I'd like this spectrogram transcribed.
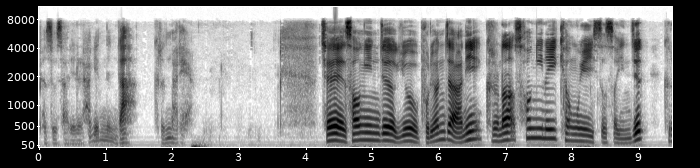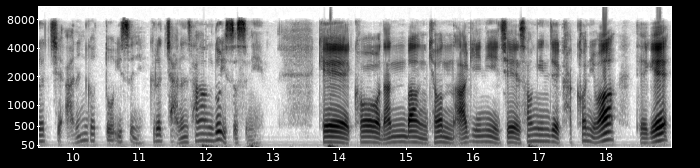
벼슬살이를 하겠는가 그런 말이에요. 제 성인즉 유 불연자아니 그러나 성인의 경우에 있어서인즉 그렇지 않은 것도 있으니 그렇지 않은 상황도 있었으니 개, 거, 난방, 견, 악인이 제 성인제 각허니와 대개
